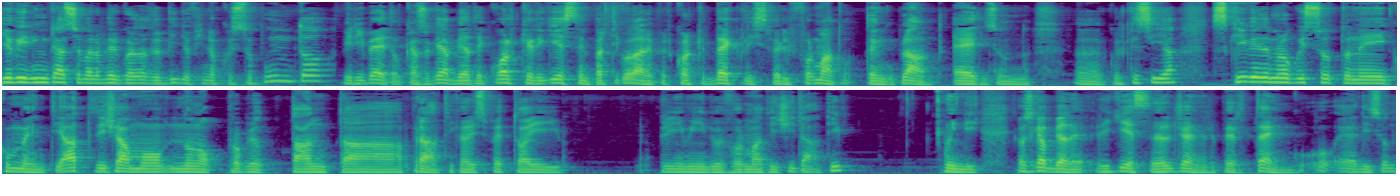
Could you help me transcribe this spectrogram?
Io vi ringrazio per aver guardato il video fino a questo punto. Vi ripeto, caso che abbiate qualche richiesta in particolare per qualche decklist per il formato Tengu Plant, Edison, eh, quel che sia, scrivetemelo qui sotto nei commenti. At, diciamo, non ho proprio tanta pratica rispetto ai primi due formati citati, quindi, caso che abbiate richieste del genere per Tengu o Edison,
